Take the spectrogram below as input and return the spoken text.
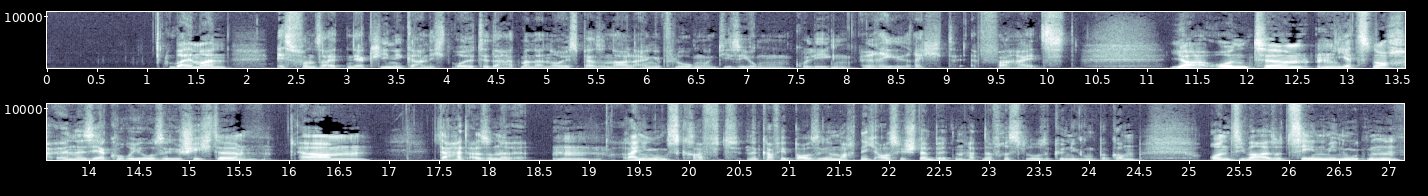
weil man es von Seiten der Klinik gar nicht wollte. Da hat man dann neues Personal eingeflogen und diese jungen Kollegen regelrecht verheizt. Ja, und ähm, jetzt noch eine sehr kuriose Geschichte. Ähm, da hat also eine hm, Reinigungskraft eine Kaffeepause gemacht, nicht ausgestempelt und hat eine fristlose Kündigung bekommen. Und sie war also zehn Minuten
